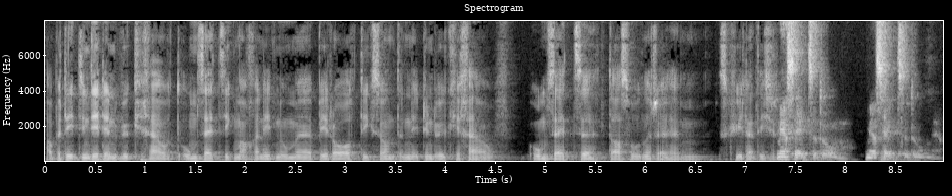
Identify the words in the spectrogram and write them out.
aber dort tun ihr dann wirklich auch die Umsetzung machen, nicht nur Beratung, sondern ihr wirklich auch umsetzen, das, was er ähm, das Gefühl hat, ist Wir setzen um. Wir setzen um, ja.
